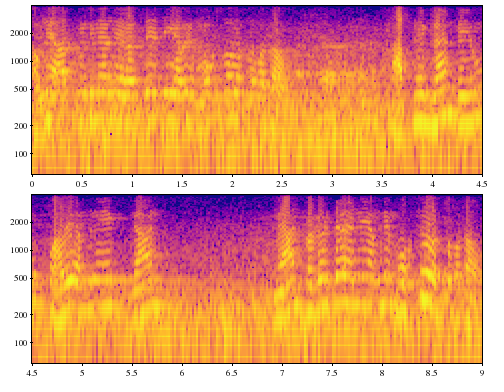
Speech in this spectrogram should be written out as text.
અમને આત્મજ્ઞાન ને રસ્તે હવે મોક્ષ નો રસ્તો બતાવો. આપને જ્ઞાન થયું હવે અમને જ્ઞાન જ્ઞાન પ્રગટ થાય અને અમને મોક્ષનો રસ્તો બતાવો.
